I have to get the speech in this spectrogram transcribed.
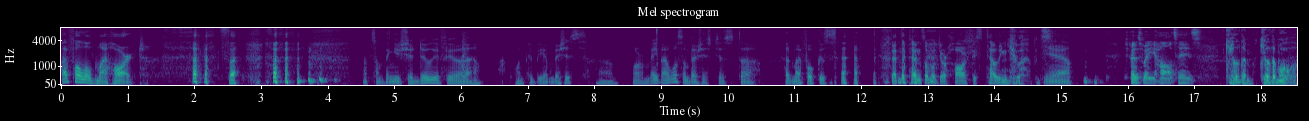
I followed my heart. That's uh, not something you should do if you uh, want to be ambitious. Um, or maybe I was ambitious, just uh, had my focus. That depends on what your heart is telling you. yeah, Depends where your heart is. Kill them, kill them all.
